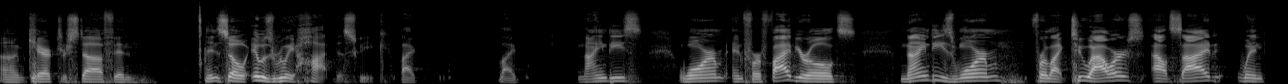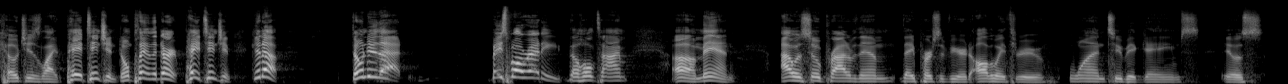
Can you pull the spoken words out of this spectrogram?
Um, character stuff and and so it was really hot this week, like like 90s warm. And for five year olds, 90s warm for like two hours outside when coach is like, pay attention, don't play in the dirt, pay attention, get up, don't do that, baseball ready the whole time. Uh, man, I was so proud of them. They persevered all the way through, won two big games. It was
